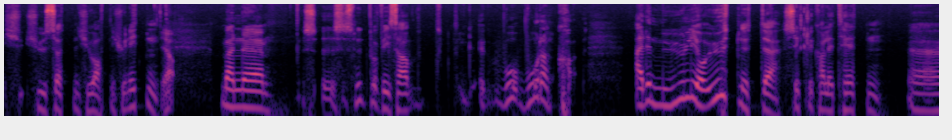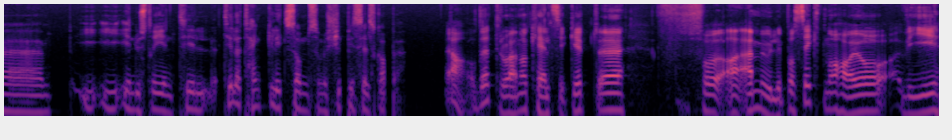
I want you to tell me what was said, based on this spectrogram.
2017, 2018, 2019. Ja. Men eh, snudd på fisa, hvordan er det mulig å utnytte syklikaliteten eh, i, i, industrien til, til, å tenke litt som, som shippingselskapet? Ja, og det tror jeg nok helt sikkert eh, for, er mulig på sikt. Nå har jo vi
